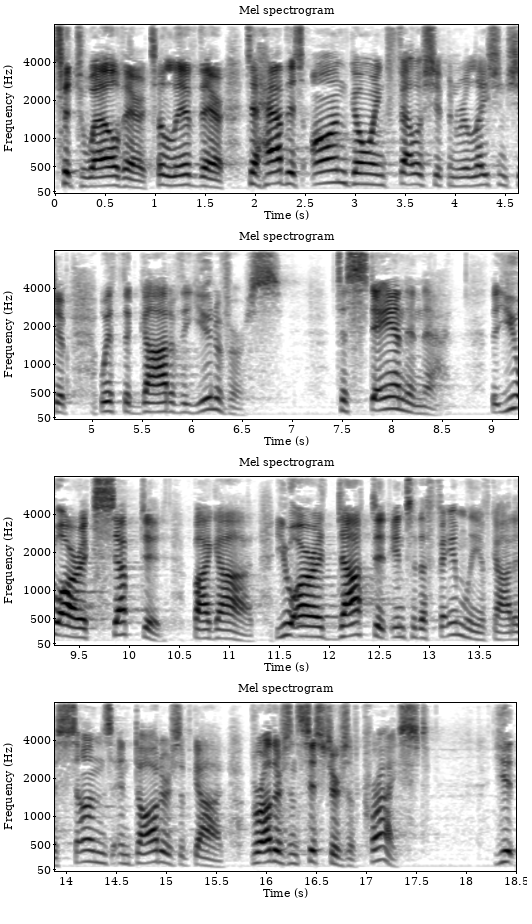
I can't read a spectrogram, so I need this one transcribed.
to dwell there, to live there, to have this ongoing fellowship and relationship with the God of the universe, to stand in that, that you are accepted by God. You are adopted into the family of God as sons and daughters of God, brothers and sisters of Christ. You,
